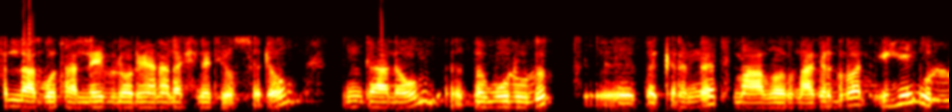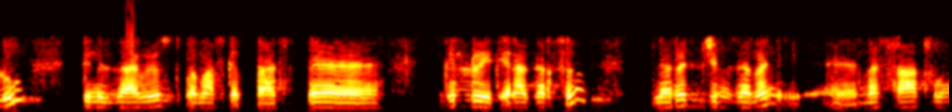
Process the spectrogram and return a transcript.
ፍላጎት አለኝ ብሎ ነው ያን ኃላፊነት የወሰደው። እንዳለውም በሙሉ ልብ በቅንነት ማህበሩን አገልግሏል። ይሄን ሁሉ ግንዛቤ ውስጥ በማስገባት በግሉ የጤና ዘርፍም ለረጅም ዘመን መስራቱን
